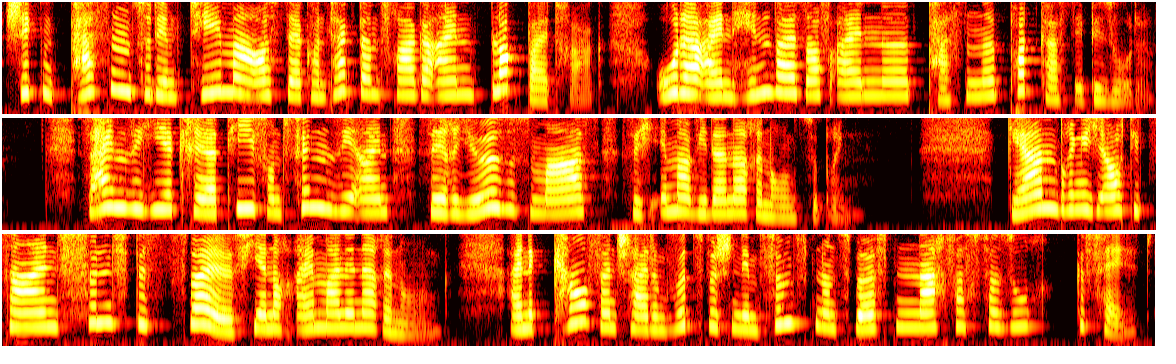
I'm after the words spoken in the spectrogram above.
schicken passend zu dem Thema aus der Kontaktanfrage einen Blogbeitrag oder einen Hinweis auf eine passende Podcast-Episode. Seien Sie hier kreativ und finden Sie ein seriöses Maß, sich immer wieder in Erinnerung zu bringen. Gern bringe ich auch die Zahlen 5 bis 12 hier noch einmal in Erinnerung. Eine Kaufentscheidung wird zwischen dem fünften und zwölften Nachfassversuch gefällt.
